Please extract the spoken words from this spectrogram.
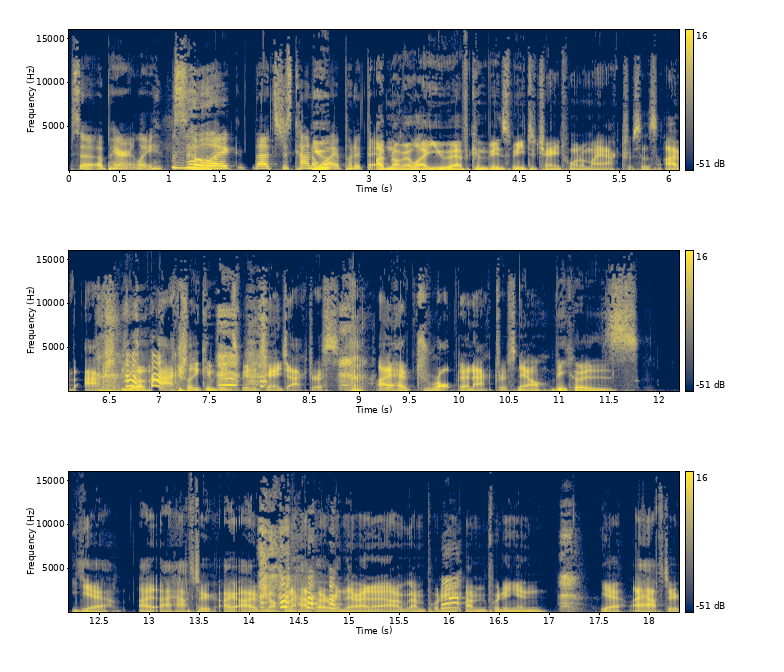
So apparently, so like that's just kind of why I put it there. I'm not gonna lie, you have convinced me to change one of my actresses. I've actually, you have actually convinced me to change actress. I have dropped an actress now because, yeah, I, I have to. I, I'm not gonna have her in there, and I, I'm putting, I'm putting in. Yeah, I have to.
